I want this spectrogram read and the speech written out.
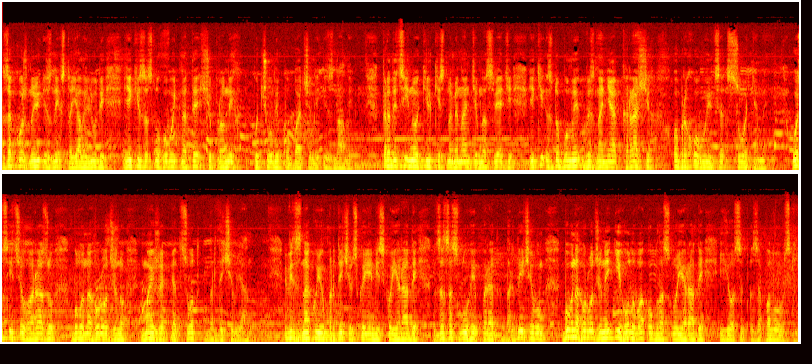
За кожною із них стояли люди, які заслуговують на те, що про них почули, побачили і знали. Традиційно кількість номінантів на святі, які здобули визнання кращих, обраховується сотнями. Ось і цього разу було нагороджено майже 500 бердичівлян. Відзнакою Бердичівської міської ради за заслуги перед Бердичевом був нагороджений і голова обласної ради Йосип Запаловський.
